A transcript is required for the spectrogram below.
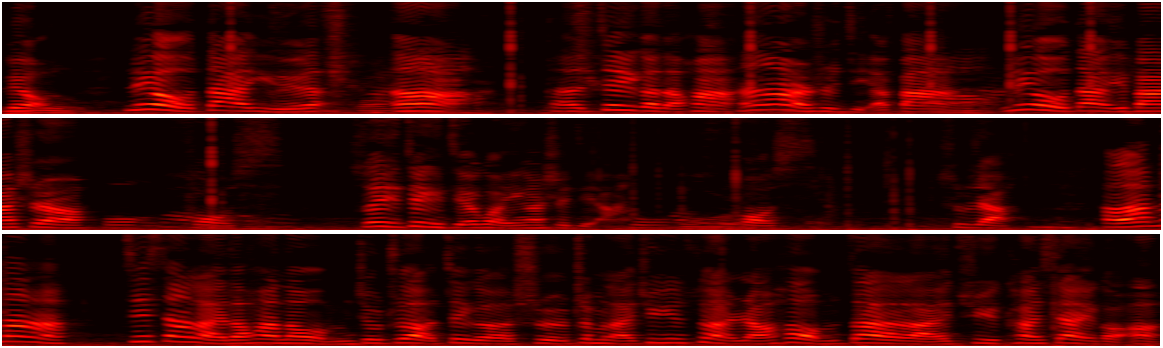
六，六大于 n 二，它这个的话 n 二是几？八，六大于八是 false，所以这个结果应该是几啊？false，是不是？好了，那接下来的话呢，我们就知道这个是这么来去运算，然后我们再来去看下一个啊，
